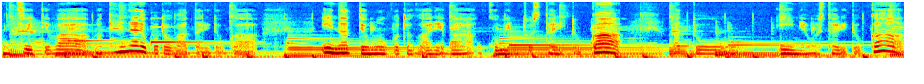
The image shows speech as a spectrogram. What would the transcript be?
については、まあ、気になることがあったりとかいいなって思うことがあればコメントしたりとかたりとか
